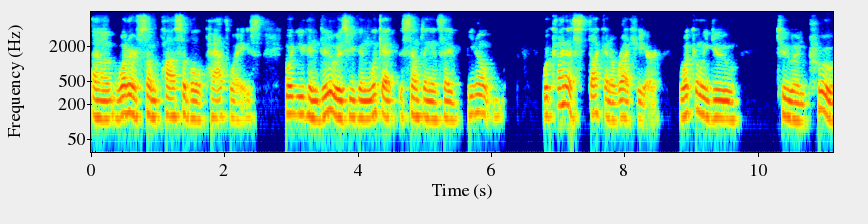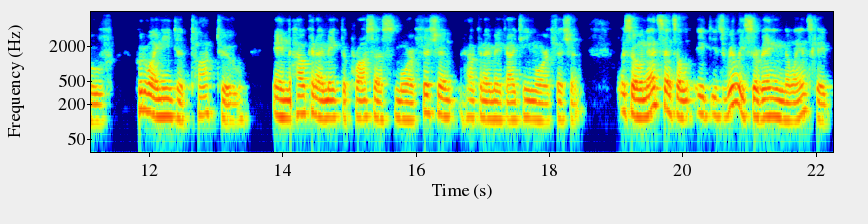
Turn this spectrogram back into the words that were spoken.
Uh, what are some possible pathways? What you can do is you can look at something and say, you know, we're kind of stuck in a rut here. What can we do to improve? Who do I need to talk to? And how can I make the process more efficient? How can I make IT more efficient? So, in that sense, it's really surveying the landscape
